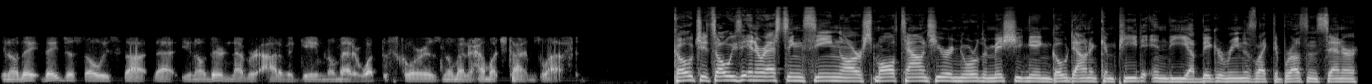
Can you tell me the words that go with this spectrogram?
you know, they they just always thought that you know they're never out of a game, no matter what the score is, no matter how much time's left. Coach, it's always interesting seeing our small towns here in northern Michigan go down and compete in the uh, big arenas like the Breslin Center,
